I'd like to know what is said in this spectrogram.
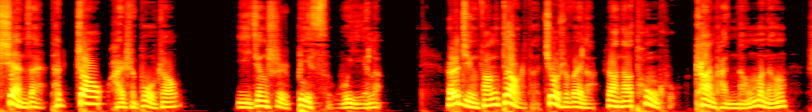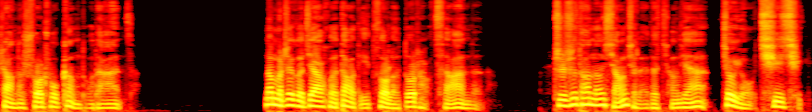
现在他招还是不招，已经是必死无疑了。而警方吊着他，就是为了让他痛苦，看看能不能让他说出更多的案子。那么这个家伙到底做了多少次案子呢？只是他能想起来的强奸案就有七起，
